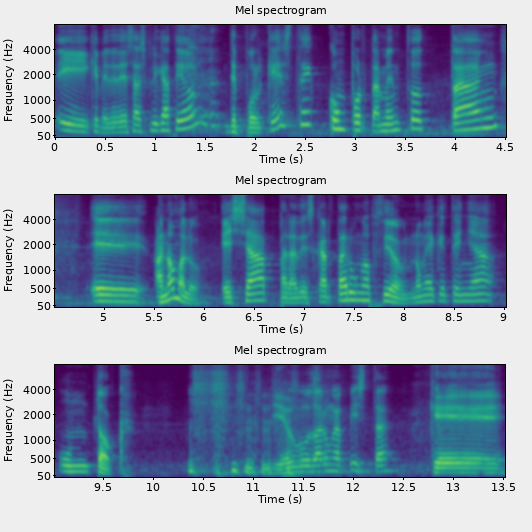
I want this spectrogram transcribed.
e que me dé esa explicación de por que este comportamento tan eh, anómalo. E xa para descartar unha opción, non é que teña un toc. e eu vou dar unha pista que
